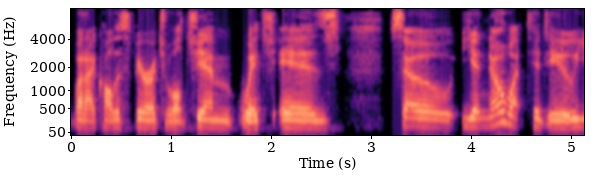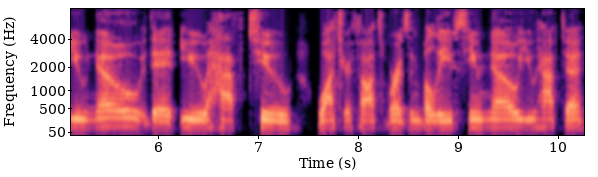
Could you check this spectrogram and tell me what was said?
what I call the spiritual gym, which is so you know what to do. You know that you have to watch your thoughts, words, and beliefs. You know you have to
